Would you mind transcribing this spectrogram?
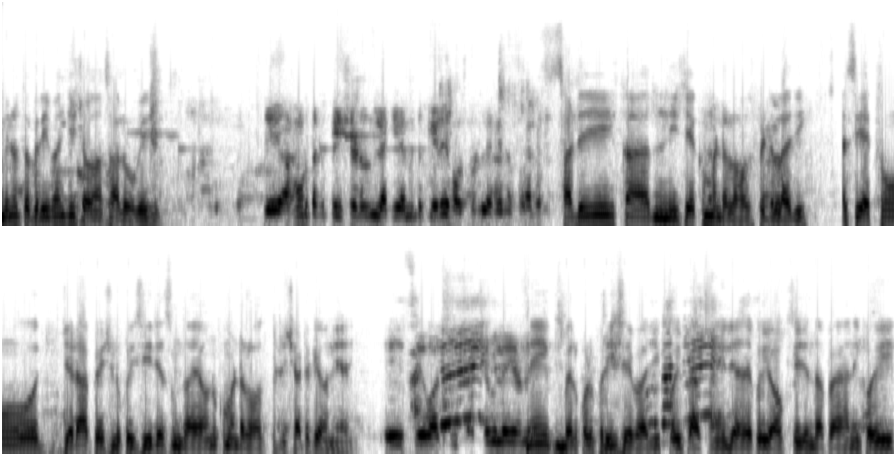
ਮੈਨੂੰ ਤਕਰੀਬਨ ਜੀ 14 ਸਾਲ ਹੋ ਗਏ ਜੀ। ਤੇ ਹੁਣ ਤੱਕ ਪੇਸ਼ੈਂਟ ਨੂੰ ਲੈ ਕੇ ਜਾਂਦੇ ਤਾਂ ਕਿਹੜੇ ਹਸਪੀਟਲ ਲੈ ਕੇ ਜਾਂਦੇ ਸਾਡੇ ਜੀ ਕ- ਨੀਚੇ ਇੱਕ ਮੰਡਲ ਹਸਪੀਟਲ ਆ ਜੀ। ਅਸੀਂ ਇੱਥੋਂ ਜਿਹੜਾ ਪੇਸ਼ੈਂਟ ਕੋਈ ਸੀਰੀਅਸ ਹੁੰਦਾ ਆ ਉਹਨੂੰ ਕਮੰਡਲ ਹਸਪੀਟਲ ਛੱਡ ਕੇ ਆਉਂਦੇ ਆ ਜੀ। ਇਹ ਸੇਵਾ 'ਚ ਪੈਸੇ ਵੀ ਲੈ ਜਾਂਦੇ ਨਹੀਂ ਬਿਲਕੁਲ ਫ੍ਰੀ ਸੇਵਾ ਜੀ ਕੋਈ ਪੈਸਾ ਨਹੀਂ ਲਿਆ ਕੋਈ ਆਕਸੀਜਨ ਦਾ ਪੈਸਾ ਨਹੀਂ ਕੋਈ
